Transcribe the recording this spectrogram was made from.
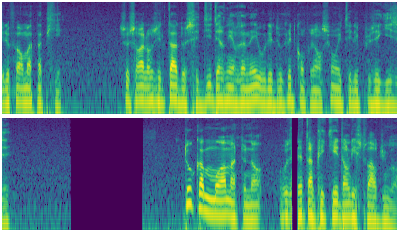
et le format papier. Ce sera le résultat de ces dix dernières années où les degrés de compréhension étaient les plus aiguisés. Tout comme moi maintenant, vous êtes impliqué dans l'histoire du monde.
